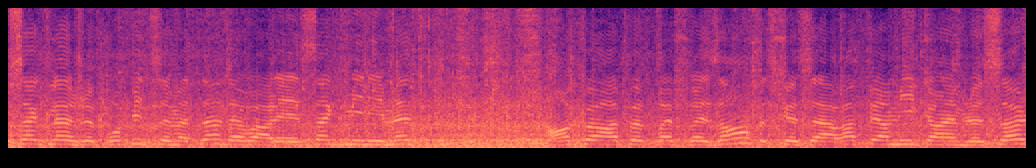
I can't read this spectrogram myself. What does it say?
Pour ça que là je profite ce matin d'avoir les 5 mm encore à peu près présent parce que ça a raffermi quand même le sol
